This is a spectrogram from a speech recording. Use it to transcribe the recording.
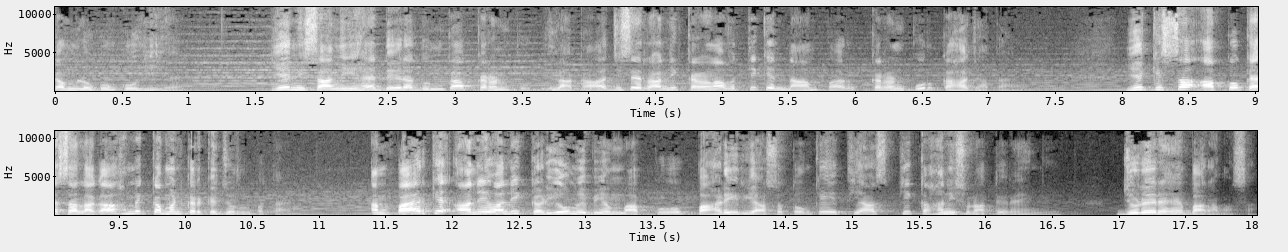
कम लोगों को ही है। ये निशानी है देहरादून का करणपुर इलाका, जिसे रानी कर्णावती के नाम पर करणपुर कहा जाता है। ये किस्सा आपको कैसा लगा, हमें कमेंट करके ज़रूर बताएँ। अंपायर के आने वाली कड़ियों में भी हम आपको पहाड़ी रियासतों के इतिहास की कहानी सुनाते रहेंगे। जुड़े रहे बारामसा।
